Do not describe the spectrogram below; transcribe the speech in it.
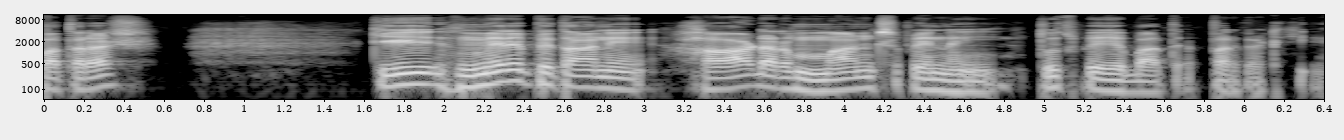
पतरस, कि मेरे पिता ने हार्ड और मांस पे नहीं, तुझ पे ये बातें प्रकट की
